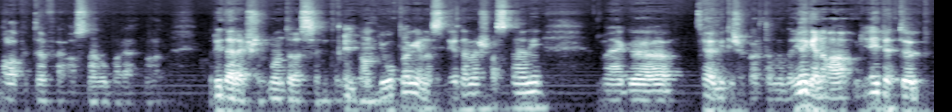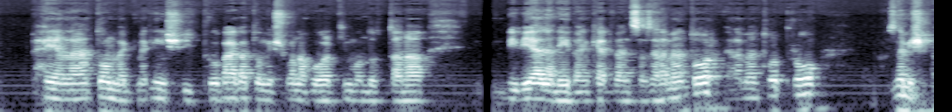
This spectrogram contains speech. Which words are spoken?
alapvetően felhasználó barát. A Redirection mondta, azt szerintem egy jó plugin, azt érdemes használni, meg uh, mit is akartam mondani. Ja, igen, a, egyre több helyen látom, meg, meg én is így próbálgatom, és van, ahol kimondottan a Vivi ellenében kedvenc az Elementor, Elementor Pro, az nem is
